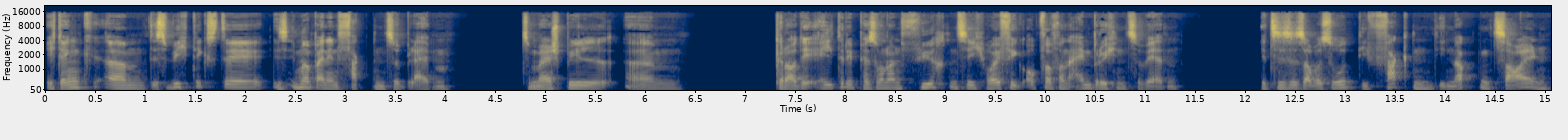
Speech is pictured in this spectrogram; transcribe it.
Ich denke, ähm, das Wichtigste ist immer bei den Fakten zu bleiben. Zum Beispiel, ähm, gerade ältere Personen fürchten sich häufig Opfer von Einbrüchen zu werden. Jetzt ist es aber so, die Fakten, die nackten Zahlen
